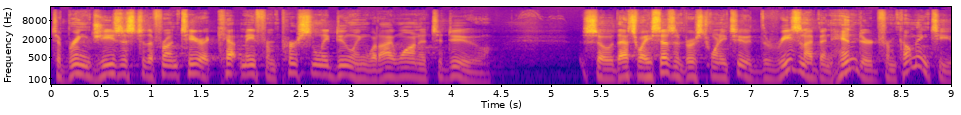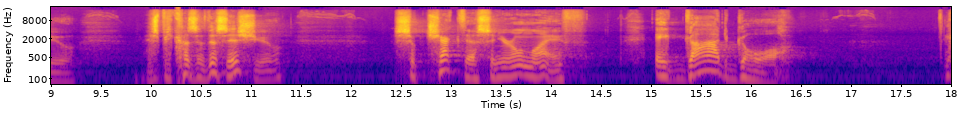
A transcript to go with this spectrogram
to bring Jesus to the frontier, it kept me from personally doing what I wanted to do. So that's why he says in verse 22 the reason I've been hindered from coming to you is because of this issue. So check this in your own life a God goal, a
